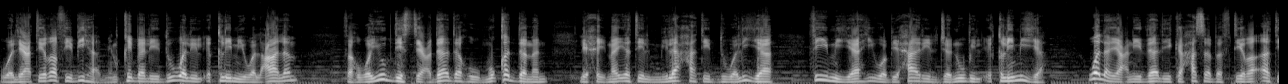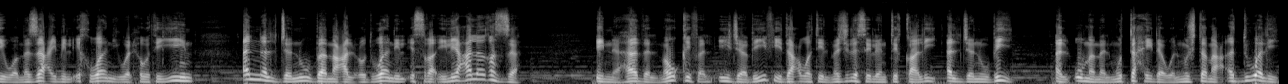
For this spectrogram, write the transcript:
والاعتراف بها من قبل دول الإقليم والعالم فهو يبدي استعداده مقدما لحماية الملاحة الدولية في مياه وبحار الجنوب الإقليمية. ولا يعني ذلك حسب افتراءات ومزاعم الإخوان والحوثيين أن الجنوب مع العدوان الإسرائيلي على غزة. إن هذا الموقف الإيجابي في دعوة المجلس الانتقالي الجنوبي الأمم المتحدة والمجتمع الدولي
